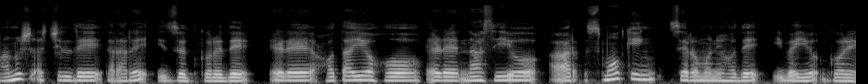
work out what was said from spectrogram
মানুষ আছিল দে তারারে ইজ্জত করে দে। এড়ে হতাইয় হ এড়ে নাচিও আর স্মোকিং সেরেমনি হদে ইবাইও গড়ে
